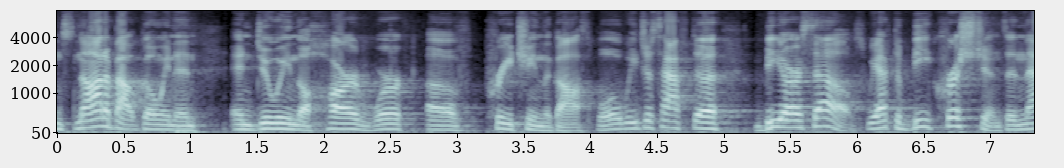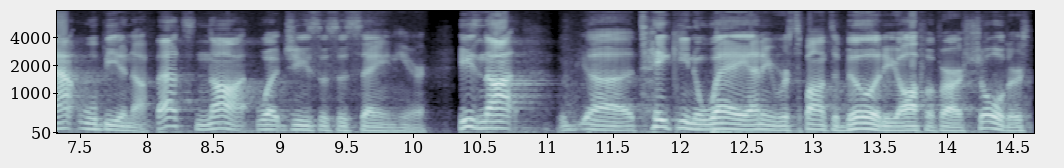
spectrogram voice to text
It's not about going in and doing the hard work of preaching the gospel. We just have to be ourselves. We have to be Christians, and that will be enough. That's not what Jesus is saying here. He's not uh, taking away any responsibility off of our shoulders.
